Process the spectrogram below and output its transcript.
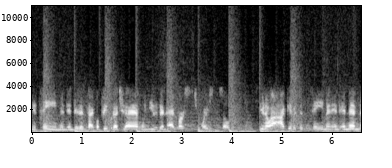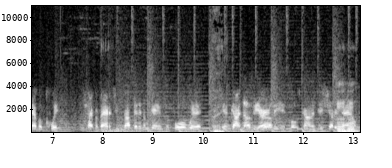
your team and, and the type of people that you have when you're in adverse situations. So, you know, I, I give it to the team, and, and, and they're never quit type of attitude. Because I've been in them games before where right. it's gotten ugly early and folks kind of just shut it mm-hmm. down.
